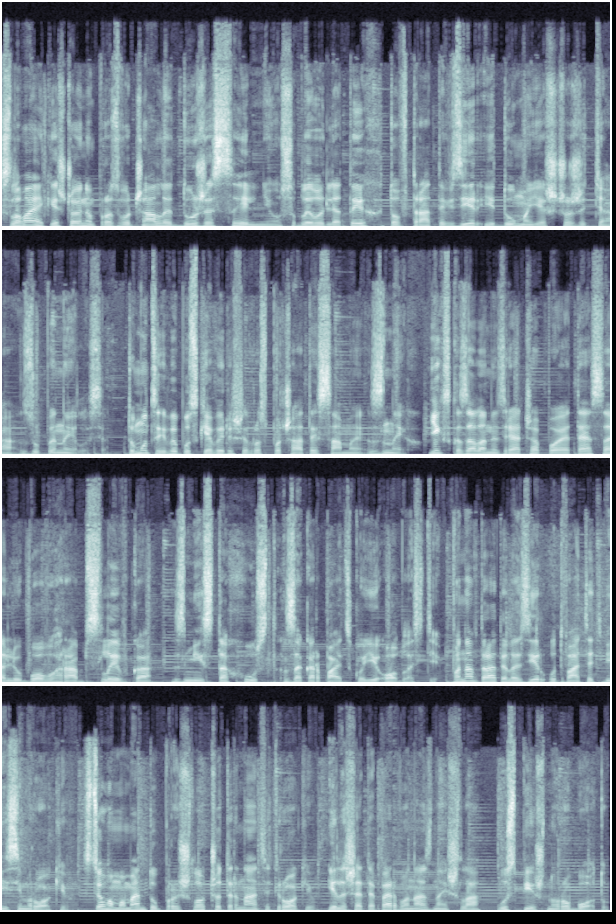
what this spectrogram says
Слова, які щойно прозвучали, дуже сильні, особливо для тих, хто втратив зір і думає, що життя зупинилося. Тому цей випуск я вирішив розпочати саме з них. Їх сказала незряча поетеса Любов Граб Сливка з міста Хуст Закарпатської області. Вона втратила зір у 28 років. З цього моменту пройшло 14 років, і лише тепер вона знайшла успішну роботу.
